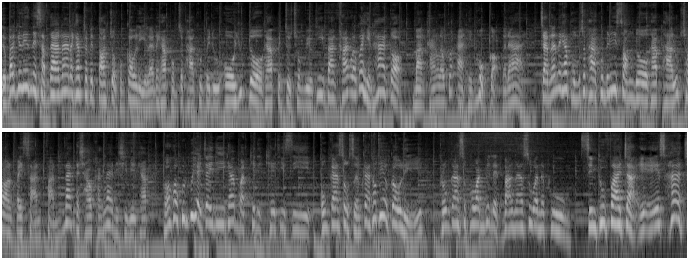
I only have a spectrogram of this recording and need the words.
The Bucket List ในสัปดาห์หน้านะครับจะเป็นตอนจบของเกาหลีแล้วนะครับ ผมจะพาคุณไปดูโอยุกโดครับ เป็นจุดชมวิวที่บางครั้งเราก็เห็น 5 เกาะ บางครั้งเราก็อาจเห็น 6 เกาะก็ได้ จากนั้นนะครับผมจะพาคุณไปที่ซองโดครับ พาลูกชอนไปสารฝันนั่งกระเช้าครั้งแรกในชีวิตครับ ขอขอบคุณผู้ใหญ่ใจดีครับ บัตรเครดิต KTC องค์การส่งเสริมการท่องเที่ยวเกาหลี โครงการสุภวรรณวิลเลจบางนาสุวรรณภูมิซิมทูไฟจาก AAS 5G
